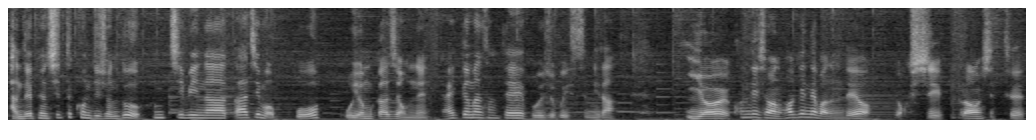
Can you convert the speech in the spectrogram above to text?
반대편 시트 컨디션도 흠집이나 까짐 없고 오염까지 없는 깔끔한 상태 보여주고 있습니다. 2열 컨디션 확인해 봤는데요. 역시 브라운 시트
